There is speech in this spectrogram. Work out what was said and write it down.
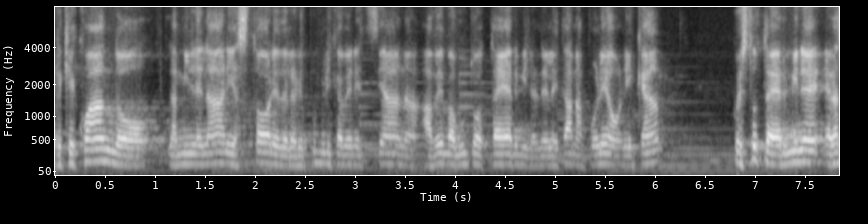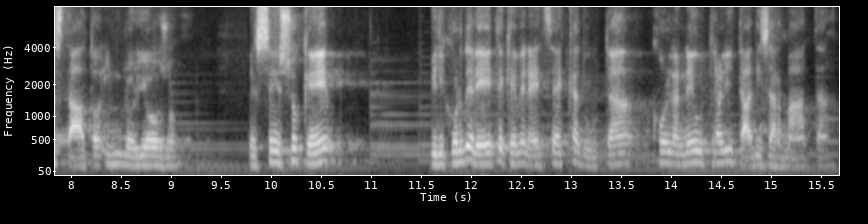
perché quando la millenaria storia della Repubblica Veneziana aveva avuto termine nell'età napoleonica, questo termine era stato inglorioso, nel senso che vi ricorderete che Venezia è caduta con la neutralità disarmata,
